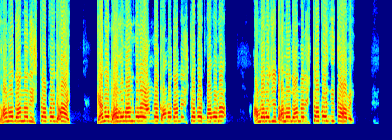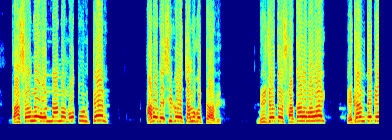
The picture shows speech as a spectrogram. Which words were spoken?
ধন ধনধান্যর স্টপেজ হয়। কেন ভগবান গলায় আমরা ধনধান্যের স্টপেজ পাবো না? আমরা বলছি ধন ধনধান্যর স্টপেজ দিতে হবে। তার সঙ্গে অন্যান্য নতুন ট্রেন আরও বেশি করে চালু করতে হবে। বিশেষত সকালবেলায় এখান থেকে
